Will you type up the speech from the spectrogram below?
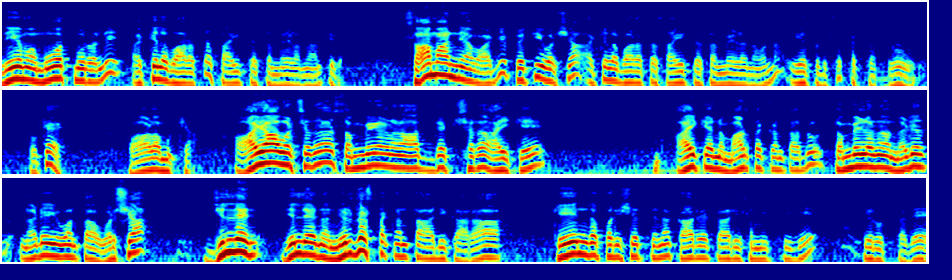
ನಿಯಮ ಮೂವತ್ತ್ಮೂರರಲ್ಲಿ ಅಖಿಲ ಭಾರತ ಸಾಹಿತ್ಯ ಸಮ್ಮೇಳನ ಅಂತಿದೆ. ಸಾಮಾನ್ಯವಾಗಿ ಪ್ರತಿ ವರ್ಷ ಅಖಿಲ ಭಾರತ ಸಾಹಿತ್ಯ ಸಮ್ಮೇಳನವನ್ನು ಏರ್ಪಡಿಸತಕ್ಕದ್ದು. ಓಕೆ? ಭಾಳ ಮುಖ್ಯ. ಆಯಾ ವರ್ಷದ ಸಮ್ಮೇಳನಾಧ್ಯಕ್ಷರ ಆಯ್ಕೆ, ಆಯ್ಕೆಯನ್ನು ಮಾಡ್ತಕ್ಕಂಥದ್ದು ಸಮ್ಮೇಳನ ನಡೆ ನಡೆಯುವಂಥ ವರ್ಷ ಜಿಲ್ಲೆ ಜಿಲ್ಲೆಯನ್ನು ನಿರ್ಧರಿಸ್ತಕ್ಕಂಥ ಅಧಿಕಾರ ಕೇಂದ್ರ ಪರಿಷತ್ತಿನ ಕಾರ್ಯಕಾರಿ ಸಮಿತಿಗೆ ಇರುತ್ತದೆ.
